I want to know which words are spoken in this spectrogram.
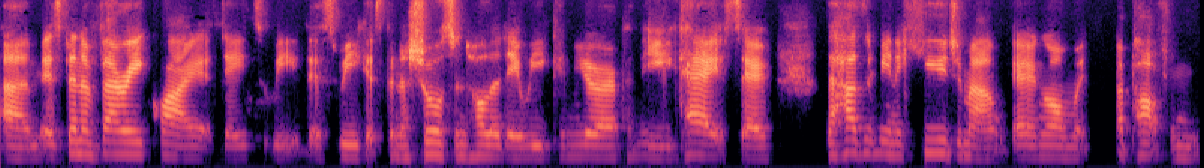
Um, it's been a very quiet data week this week. It's been a shortened holiday week in Europe and the UK, so there hasn't been a huge amount going on with, apart from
